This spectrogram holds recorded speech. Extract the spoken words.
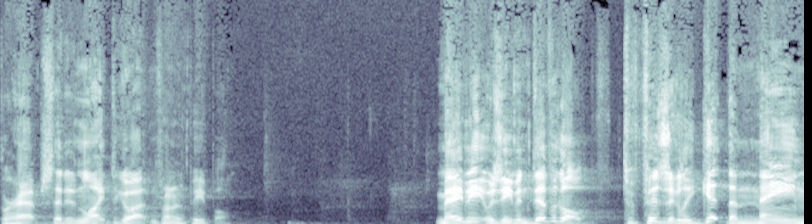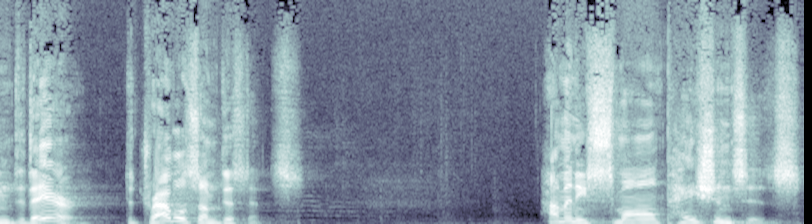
Perhaps they didn't like to go out in front of people. Maybe it was even difficult to physically get the maimed there, to travel some distance. How many small patiences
